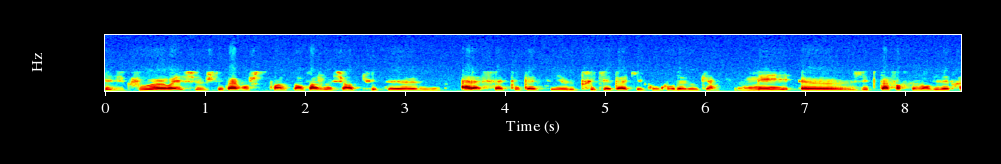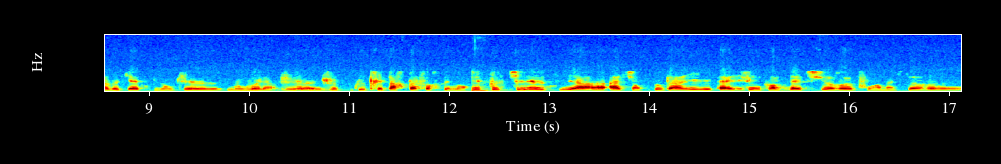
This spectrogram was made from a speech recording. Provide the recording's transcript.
Et du coup, euh, ouais, je, je fais pas grand chose pour l'instant. Enfin, je me suis inscrite euh, à la fac pour passer euh, le pré-CAPA, qui est le concours d'avocat. Mais euh, j'ai pas forcément envie d'être avocate. Donc, euh, donc voilà, je, je le prépare pas forcément. J'ai postulé aussi à, à Sciences Po Paris. Euh, j'ai fait une candidature euh, pour un master euh,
